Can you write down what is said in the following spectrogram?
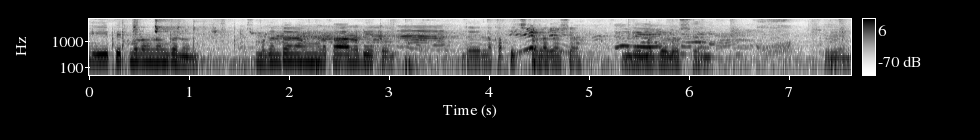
iipit mo lang ng ganun, mas maganda nang nakaano dito. Dahil nakapix talaga siya. Hindi maglulos yan. So yun.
